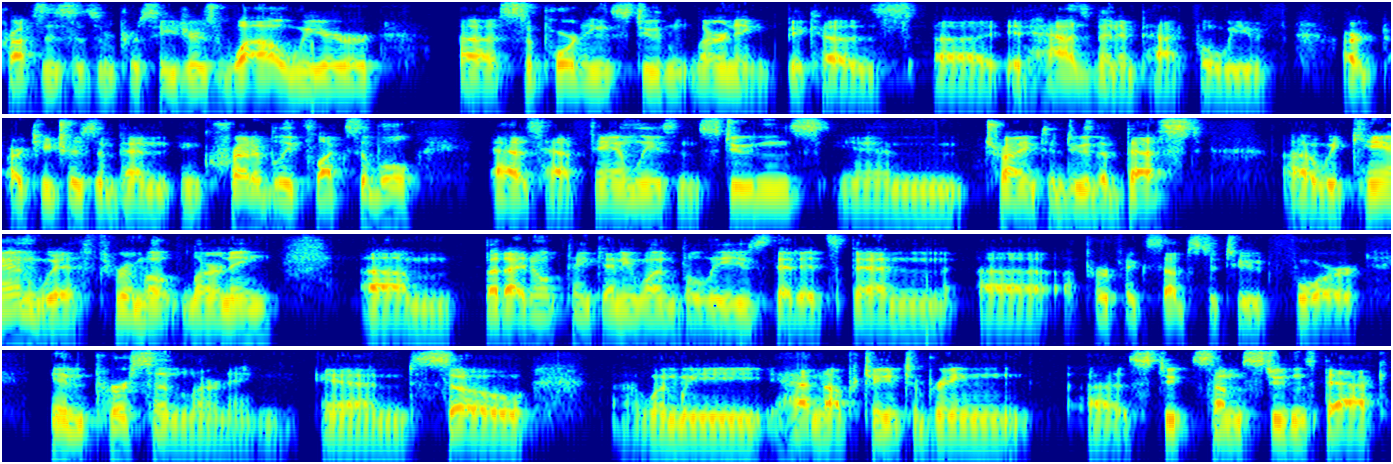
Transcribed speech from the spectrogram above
processes and procedures while we're uh, supporting student learning because it has been impactful. We've our, our teachers have been incredibly flexible, as have families and students in trying to do the best we can with remote learning. Um, but I don't think anyone believes that it's been a perfect substitute for in person learning. And so uh, when we had an opportunity to bring uh, stu- some students back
